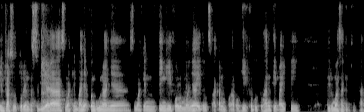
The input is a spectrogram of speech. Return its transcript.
infrastruktur yang tersedia, semakin banyak penggunanya, semakin tinggi volumenya itu akan mempengaruhi kebutuhan tim IT di rumah sakit kita.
